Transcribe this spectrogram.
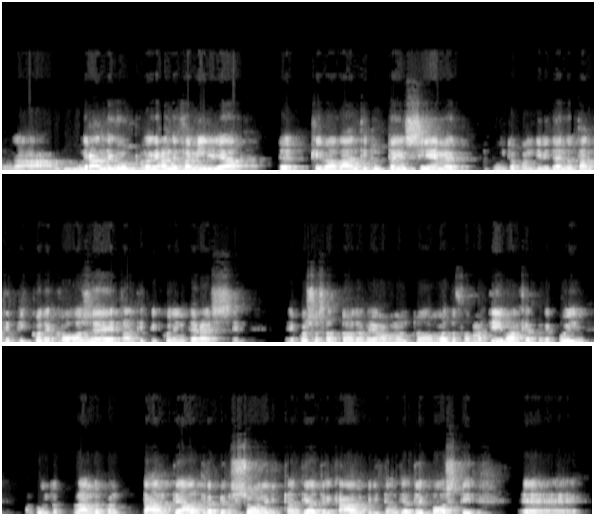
una, un grande gruppo, una grande famiglia eh, che va avanti tutta insieme, appunto condividendo tante piccole cose e tanti piccoli interessi. E questo è stato davvero molto, molto formativo, anche perché poi, appunto, parlando con tante altre persone di tanti altri campi, di tanti altri posti, eh,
